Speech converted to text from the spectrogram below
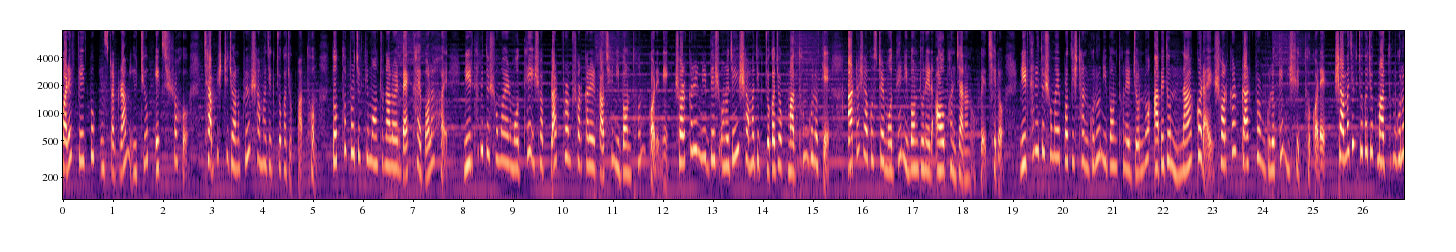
করে ফেসবুক ইনস্টাগ্রাম ইউটিউব এক্স সহ ছাব্বিশটি জনপ্রিয় সামাজিক যোগাযোগ মাধ্যম। তথ্য প্রযুক্তি মন্ত্রণালয়ের ব্যাখ্যায় বলা হয় নির্ধারিত সময়ের মধ্যে এসব প্ল্যাটফর্ম সরকারের কাছে নিবন্ধন করেনি। সরকারের নির্দেশ অনুযায়ী সামাজিক যোগাযোগ মাধ্যমগুলোকে আটাশ আগস্টের মধ্যে নিবন্ধনের আহ্বান জানানো হয়েছিল। নির্ধারিত সময়ে প্রতিষ্ঠানগুলো নিবন্ধনের জন্য আবেদন না করায় সরকার প্ল্যাটফর্মগুলোকে নিষিদ্ধ করে। সামাজিক যোগাযোগ মাধ্যমগুলো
